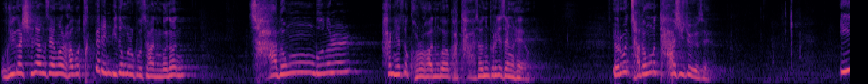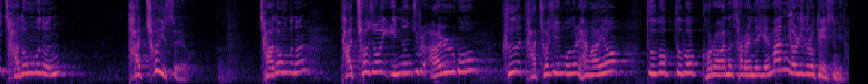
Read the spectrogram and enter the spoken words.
우리가 신앙생활을 하고 특별히 믿음을 구사하는 것은 자동문을 향해서 걸어가는 것 같아. 저는 그렇게 생각해요. 여러분 자동문 다 아시죠, 요새? 이 자동문은 닫혀 있어요. 자동문은 닫혀져 있는 줄 알고 그 닫혀진 문을 향하여 뚜벅뚜벅 걸어가는 사람에게만 열리도록 되어 있습니다.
